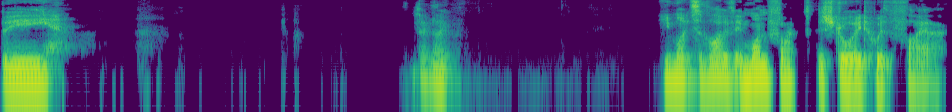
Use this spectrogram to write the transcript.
be. I don't know. You might survive in one flat destroyed with fire.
